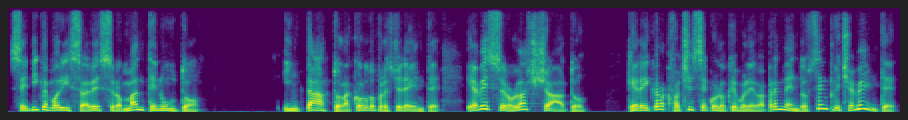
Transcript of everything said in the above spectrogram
se Dick e Morissa avessero mantenuto intatto l'accordo precedente e avessero lasciato che Ray Kroc facesse quello che voleva, prendendo semplicemente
